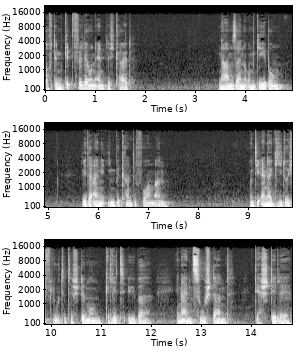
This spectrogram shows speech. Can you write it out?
auf dem Gipfel der Unendlichkeit, nahm seine Umgebung wieder eine ihm bekannte Form an, und die energiedurchflutete Stimmung glitt über in einen Zustand der Stille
